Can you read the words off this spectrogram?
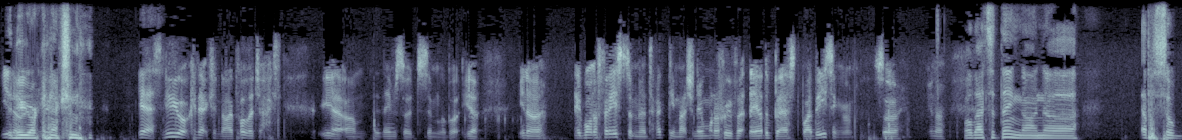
you the know, New York Connection. Yes, New York Connection. I apologize. Yeah, um, the name's so similar, but yeah, you know, they want to face them in a tag team match, and they want to prove that they are the best by beating them. So, you know, well, that's the thing on uh, episode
